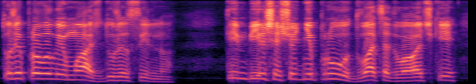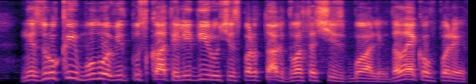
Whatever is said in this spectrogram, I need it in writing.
Тож і провели матч дуже сильно. Тим більше, що Дніпру 22 очки, не з руки було відпускати лідируючий Спартак 26 балів, далеко вперед.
